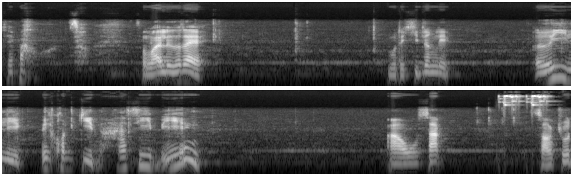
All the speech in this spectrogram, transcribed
ใช่เปล่าสองร้อยหรือเท่าไหร่มูแต่คิดเรื่องเหล็ก เอ้ยเหล็กไอ้คอนกรีตห้าสิบเองเอาสักสองชุด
